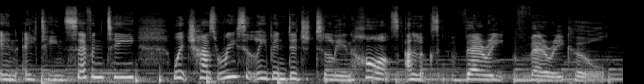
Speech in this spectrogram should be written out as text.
in 1870, which has recently been digitally enhanced and looks very, very cool.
